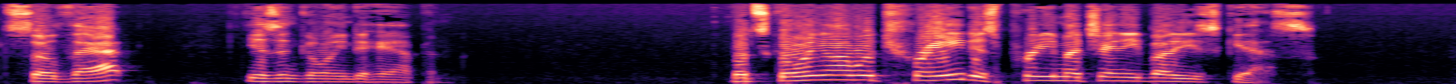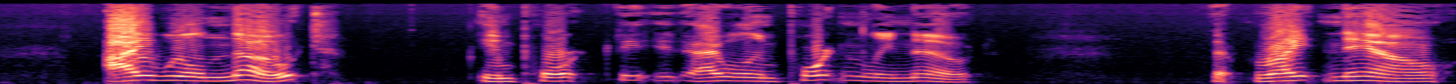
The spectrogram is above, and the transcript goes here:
so that isn't going to happen. What's going on with trade is pretty much anybody's guess. I will note import I will importantly note that right now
